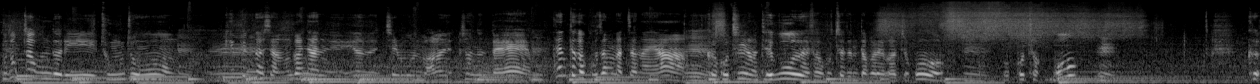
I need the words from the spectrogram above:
구독자분들이 종종 음, 캠핑 다시 안 가냐는 질문 많으셨는데 텐트가 고장 났잖아요. 음. 그 고치려면 대구에서 고쳐야 된다 그래가지고 못 음, 고쳤고 음. 그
